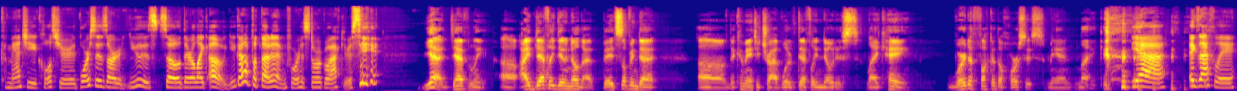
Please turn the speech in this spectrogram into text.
Comanche culture, horses are used, so they're like, oh, you gotta put that in for historical accuracy. yeah, definitely. Uh, I definitely yeah. didn't know that, but it's something that um, the Comanche tribe would have definitely noticed. Like, hey, where the fuck are the horses, man? Like, yeah, exactly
